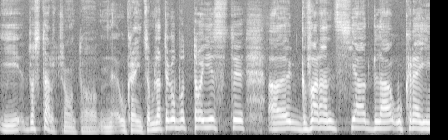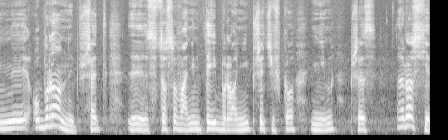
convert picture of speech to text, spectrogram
i dostarczą to mm, Ukraińcom. Dlatego, bo to jest y, gwarancja dla Ukrainy obrony przed stosowaniem tej broni przeciwko nim przez Rosję.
